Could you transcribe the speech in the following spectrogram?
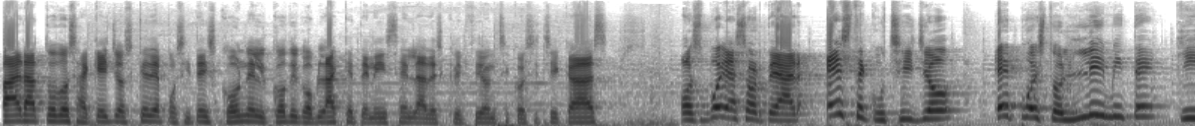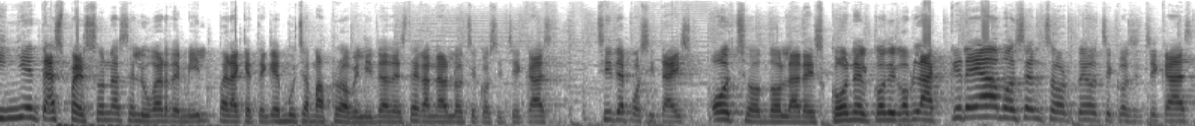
para todos aquellos que depositéis con el código Black que tenéis en la descripción, chicos y chicas. Os voy a sortear este cuchillo He puesto límite 500 personas en lugar de 1000 para que tengáis muchas más probabilidades de ganarlo, chicos y chicas. Si depositáis 8 dólares con el código BLACK, creamos el sorteo, chicos y chicas.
